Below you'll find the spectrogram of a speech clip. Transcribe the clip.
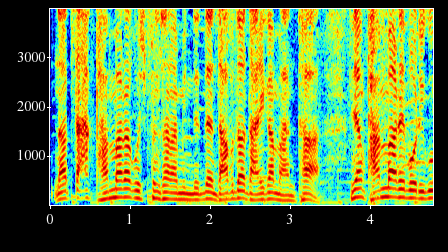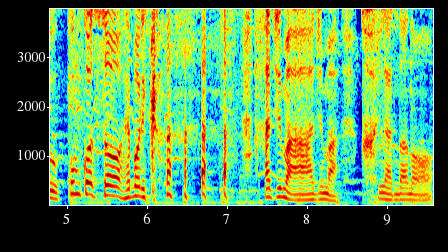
나 딱 반말하고 싶은 사람이 있는데 나보다 나이가 많다. 그냥 반말해버리고 꿈꿨어 해버릴까? 하지마, 하지마. 큰일 난다, 너.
